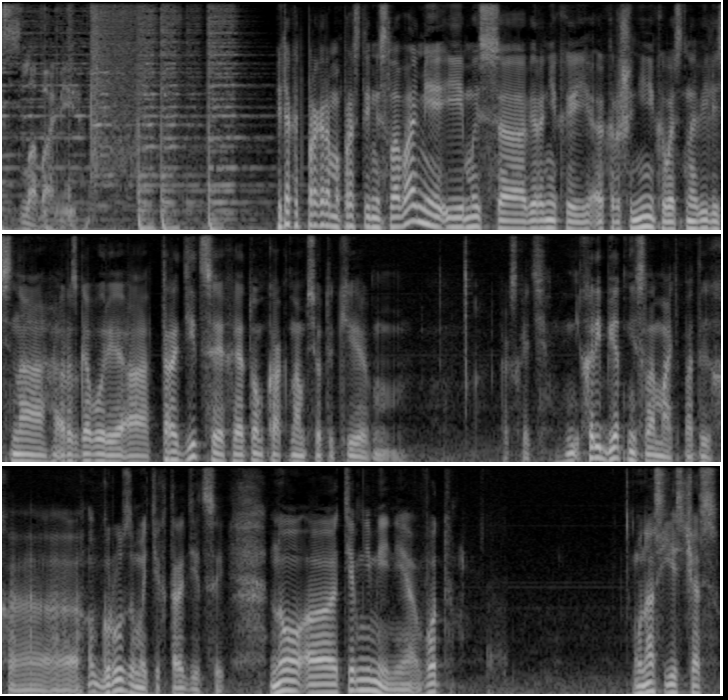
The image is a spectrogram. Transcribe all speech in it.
словами. Итак, это программа «Простыми словами», и мы с э, Вероникой Крашенинниковой остановились на разговоре о традициях и о том, как нам все-таки как сказать, хребет не сломать под их э, грузом этих традиций. Но, э, тем не менее, вот у нас есть сейчас...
